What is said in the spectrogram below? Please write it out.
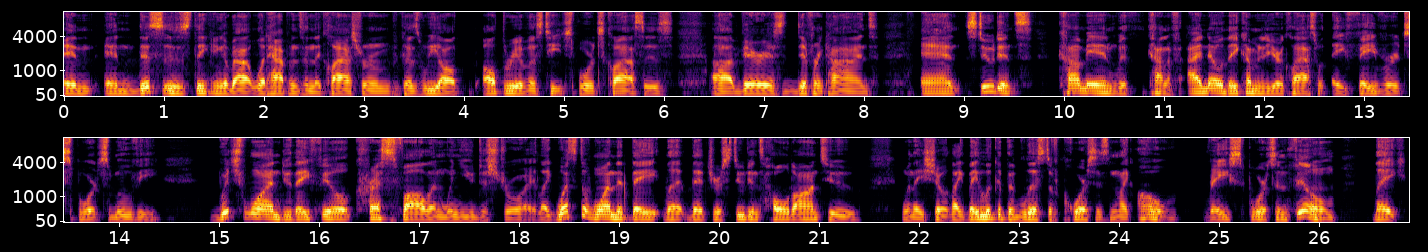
and and this is thinking about what happens in the classroom because we all all three of us teach sports classes uh various different kinds and students come in with kind of i know they come into your class with a favorite sports movie which one do they feel crestfallen when you destroy? Like, what's the one that they that, that your students hold on to when they show? Like, they look at the list of courses and like, oh, race, sports, and film. Like,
